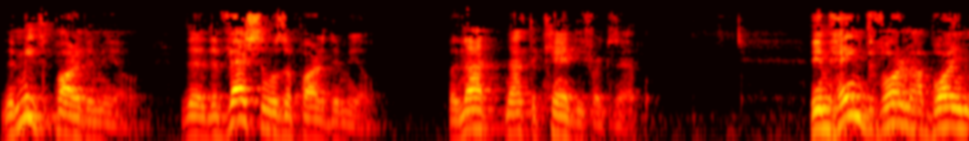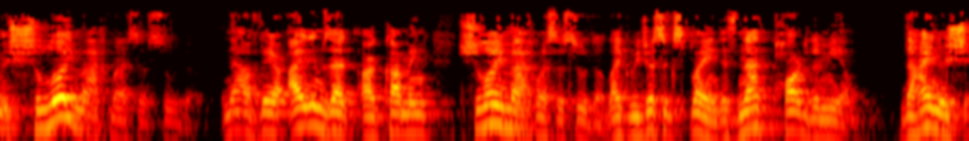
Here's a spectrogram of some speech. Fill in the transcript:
The meat's part of the meal. The, the vegetables are part of the meal. But not, not the candy, for example. Now, if there are items that are coming, like we just explained, it's not part of the meal. It's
